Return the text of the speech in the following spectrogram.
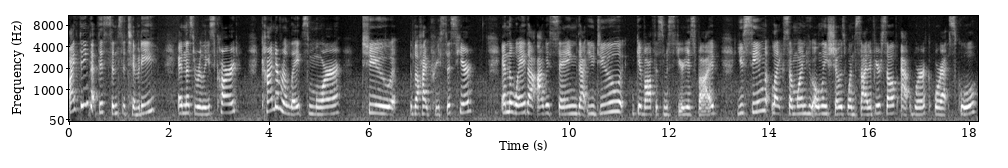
I think that this sensitivity in this release card kind of relates more to the High Priestess here. In the way that I was saying that you do give off this mysterious vibe. You seem like someone who only shows one side of yourself at work or at school.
